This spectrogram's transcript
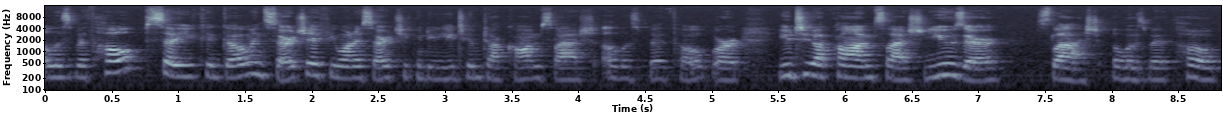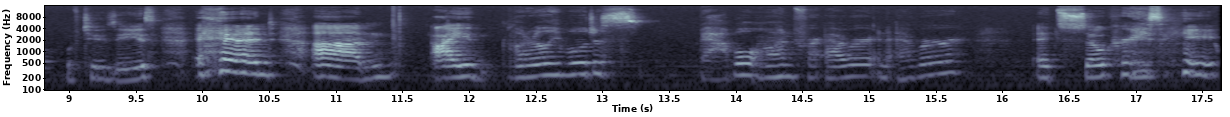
Elizzabeth Hope, so you could go and search it. If you want to search, you can do youtube.com slash Elizzabeth Hope or youtube.com slash user slash Elizzabeth Hope with two Z's. And um, I literally will just babble on forever and ever it's so crazy.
